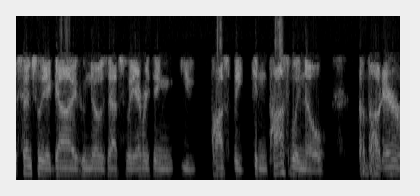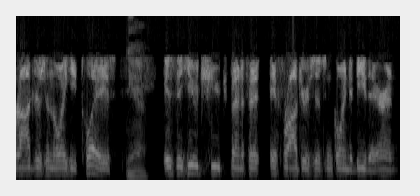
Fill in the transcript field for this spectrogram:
essentially a guy who knows absolutely everything you possibly can possibly know about Aaron Rodgers and the way he plays yeah. is a huge, huge benefit if Rodgers isn't going to be there. And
